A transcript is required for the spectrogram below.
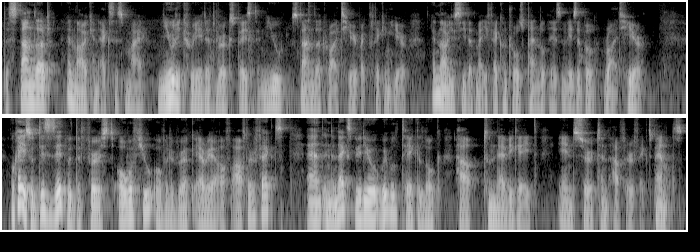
the standard and now I can access my newly created workspace, the new standard right here by clicking here. And now you see that my effect controls panel is visible right here. Okay, so this is it with the first overview over the work area of After Effects. And in the next video, we will take a look how to navigate in certain After Effects panels.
